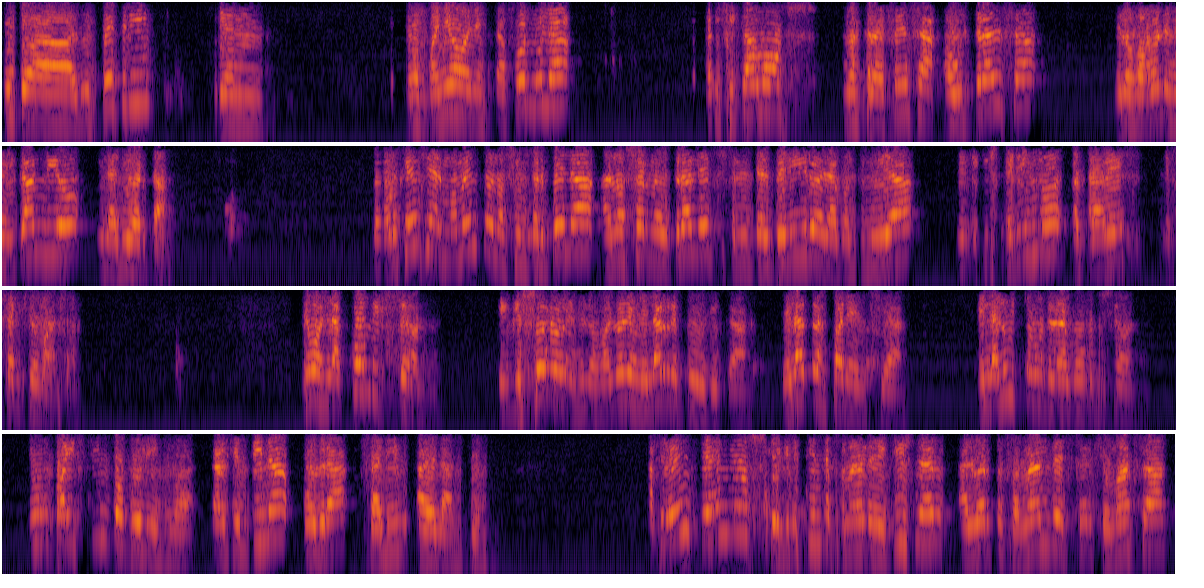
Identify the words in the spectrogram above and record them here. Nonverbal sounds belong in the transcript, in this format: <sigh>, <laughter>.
Junto a Luis Petri, quien acompañó en esta fórmula, Planificamos nuestra defensa a ultranza de los valores del cambio y la libertad. La urgencia del momento nos interpela a no ser neutrales frente al peligro de la continuidad del kirchnerismo a través de Sergio Massa. Tenemos la convicción de que solo desde los valores de la República, de la transparencia, en la lucha contra la corrupción, un país sin populismo, la Argentina podrá salir adelante. Hace 20 años que Cristina Fernández de Kirchner, Alberto Fernández, Sergio Massa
